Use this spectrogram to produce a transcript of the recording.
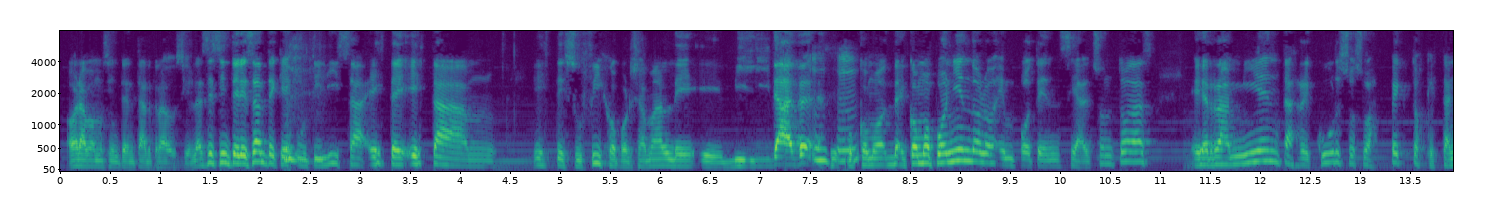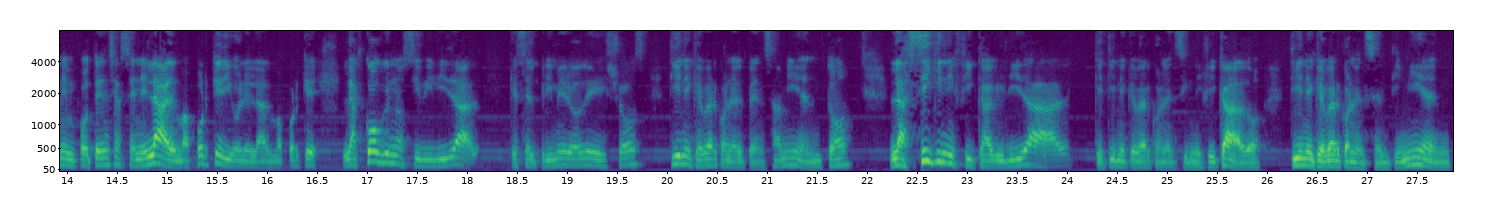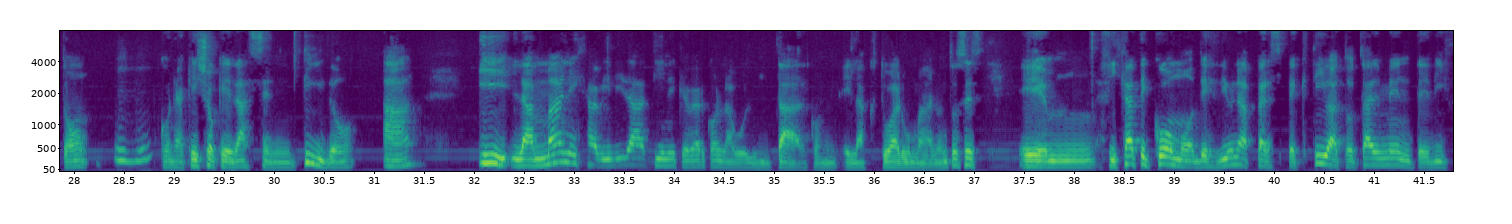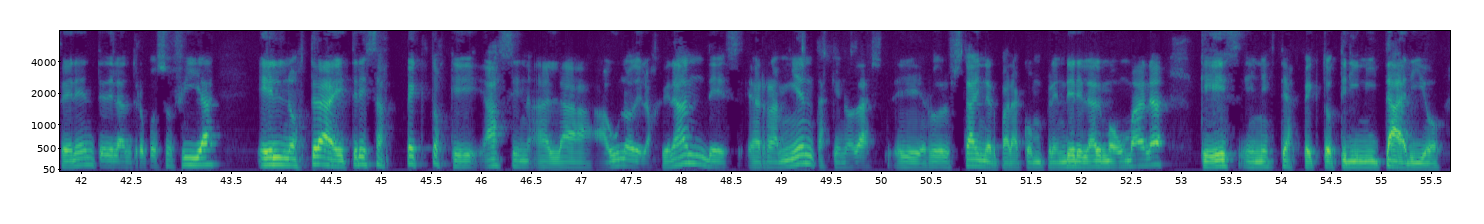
Ahora vamos a intentar traducirlas. Es interesante que utiliza este, esta, mm, este sufijo, por llamarle eh, habilidad, como, como poniéndolo en potencial. Son todas herramientas, recursos o aspectos que están en potencias en el alma. ¿Por qué digo en el alma? Porque la cognoscibilidad, que es el primero de ellos, tiene que ver con el pensamiento, la significabilidad, que tiene que ver con el significado, tiene que ver con el sentimiento, con aquello que da sentido a, y la manejabilidad tiene que ver con la voluntad, con el actuar humano. Entonces, em, fíjate cómo desde una perspectiva totalmente diferente de la antroposofía, él nos trae tres aspectos que hacen a, la, a uno de las grandes herramientas que nos da eh, Rudolf Steiner para comprender el alma humana, que es en este aspecto trinitario,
